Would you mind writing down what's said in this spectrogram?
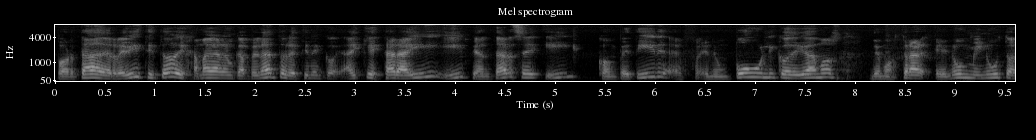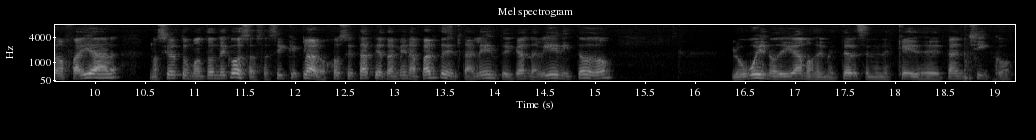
portada de revista y todo y jamás ganan un campeonato, les tienen, hay que estar ahí y plantarse y competir en un público, digamos, demostrar en un minuto no fallar, ¿no es cierto? Un montón de cosas. Así que claro, José Tapia también, aparte del talento y que anda bien y todo, lo bueno, digamos, de meterse en el skate desde tan chico,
